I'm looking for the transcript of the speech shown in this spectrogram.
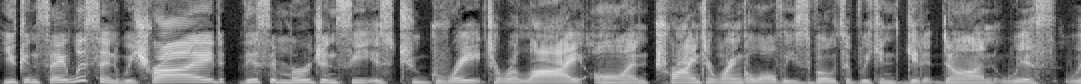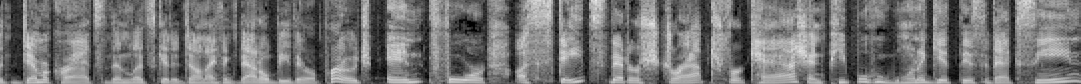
you can say, listen, we tried. This emergency is too great to rely on trying to wrangle all these votes. If we can get it done with, with Democrats, then let's get it done. I think that'll be their approach. And for uh, states that are strapped for cash and people who want to get this vaccine,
